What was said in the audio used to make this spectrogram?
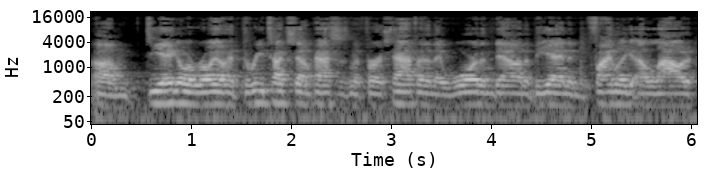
Um, Diego Arroyo had three touchdown passes in the first half, and then they wore them down at the end and finally allowed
